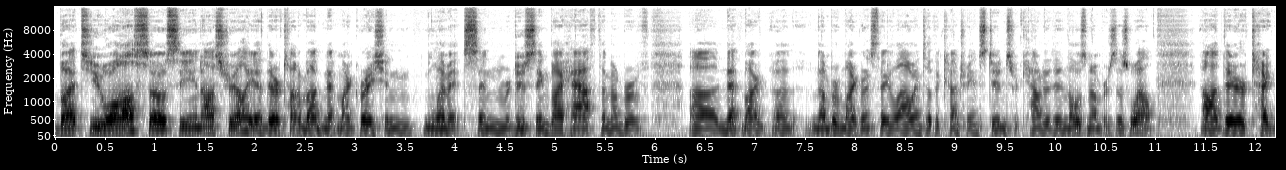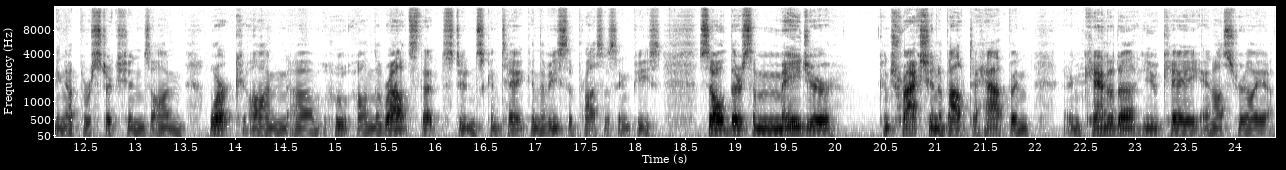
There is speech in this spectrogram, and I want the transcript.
But you also see in Australia, they're talking about net migration limits and reducing by half the number of uh, net mi- uh, number of migrants they allow into the country, and students are counted in those numbers as well. Uh, they're tightening up restrictions on work, on uh, who, on the routes that students can take, and the visa processing piece. So there's some major contraction about to happen in Canada, UK, and Australia.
